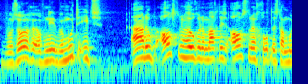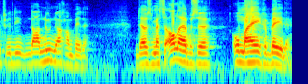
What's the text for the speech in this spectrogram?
ervoor zorgen, of niet, we moeten iets aanroepen. Als er een hogere macht is, als er een God is, dan moeten we die, daar nu naar gaan bidden. Dus met z'n allen hebben ze om mij heen gebeden.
